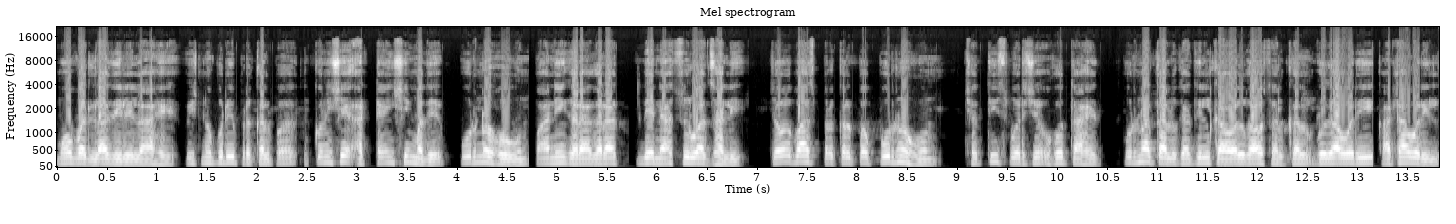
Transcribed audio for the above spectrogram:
मोबदला दिलेला आहे. विष्णुपुरी प्रकल्प एकोणीसशे अठ्ठ्याऐंशी मध्ये पूर्ण होऊन पाणी घराघरात देण्यास सुरुवात झाली. जवळपास प्रकल्प पूर्ण होऊन छत्तीस वर्ष होत आहेत. पूर्णा तालुक्यातील कावलगाव सर्कल गोदावरी काठावरील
